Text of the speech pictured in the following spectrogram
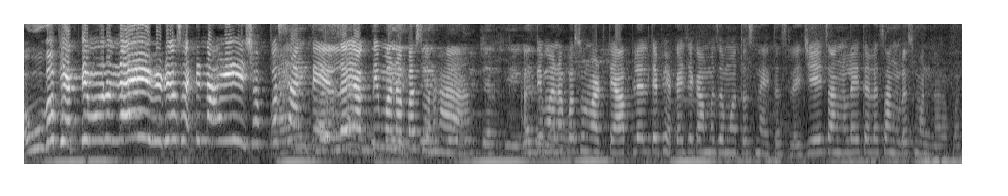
उगं फेकते म्हणून नाही व्हिडिओसाठी नाही शपथ सांगते. लय अगदी मनापासून हा. अगदी मनापासून. वाटते. आपल्याला ते फेकायचे कामं जमतच नाही तसले जे चांगलं आहे त्याला चांगलंच म्हणणार आपण.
